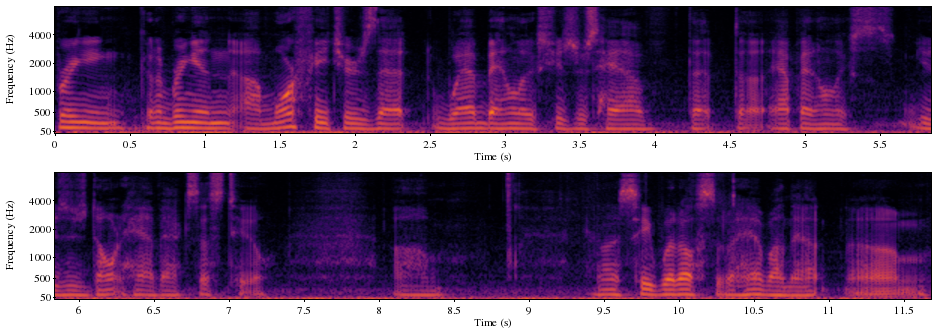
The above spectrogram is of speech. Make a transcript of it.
bringing going to bring in uh, more features that web analytics users have that uh, app analytics users don't have access to. Um, and let's see what else did I have on that. Um,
